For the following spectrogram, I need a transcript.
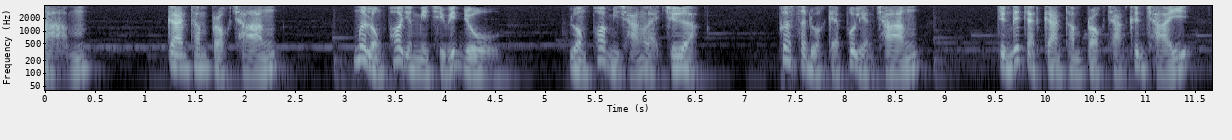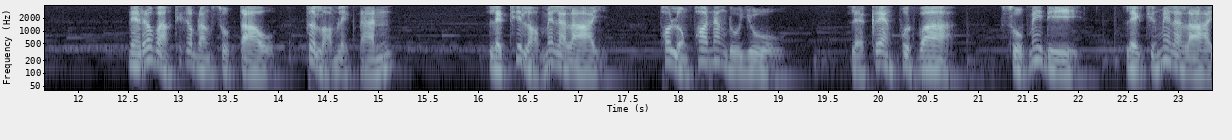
3. การทำปลอกช้าง เมื่อหลวงพ่อยังมีชีวิตอยู่ หลวงพ่อมีช้างหลายเชือก เพื่อสะดวกแก่ผู้เลี้ยงช้าง จึงได้จัดการทำปลอกช้างขึ้นใช้ ในระหว่างที่กำลังสูบเตาเพื่อหลอมเหล็กนั้น เหล็กที่หลอมไม่ละลายเพราะหลวงพ่อนั่งดูอยู่ และแกล้งพูดว่า สูบไม่ดี เหล็กจึงไม่ละลาย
